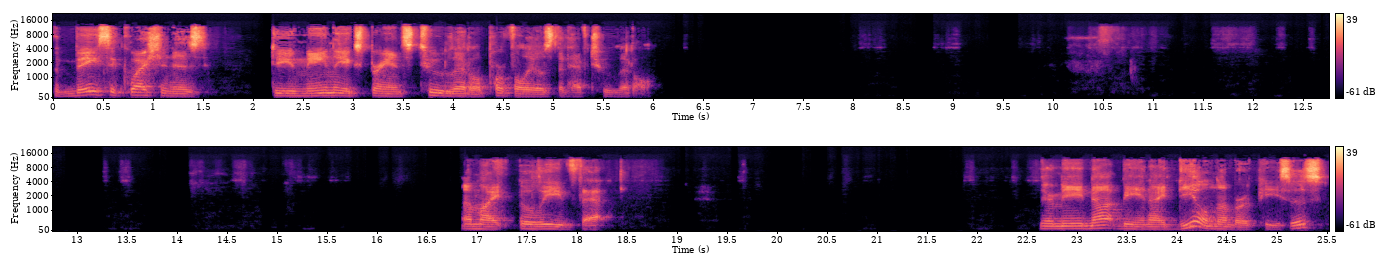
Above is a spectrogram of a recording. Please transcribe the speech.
The basic question is do you mainly experience too little portfolios that have too little? I might believe that. There may not be an ideal number of pieces,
